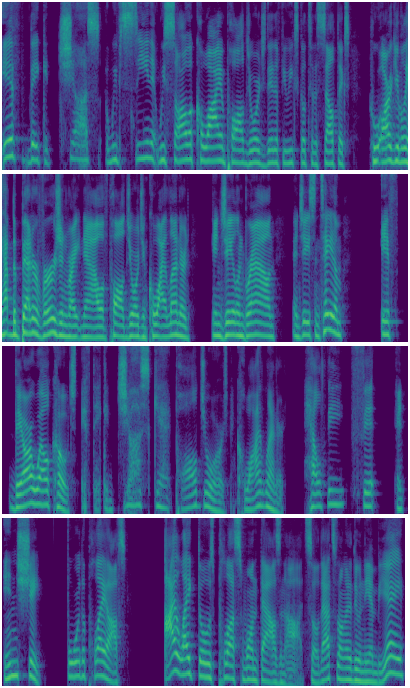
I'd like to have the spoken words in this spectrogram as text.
if they could just, we've seen it. We saw what Kawhi and Paul George did a few weeks ago to the Celtics, who arguably have the better version right now of Paul George and Kawhi Leonard in Jaylen Brown and Jayson Tatum. If they are well coached, if they could just get Paul George and Kawhi Leonard healthy, fit, and in shape for the playoffs, I like those plus 1,000 odds. So that's what I'm going to do in the NBA.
